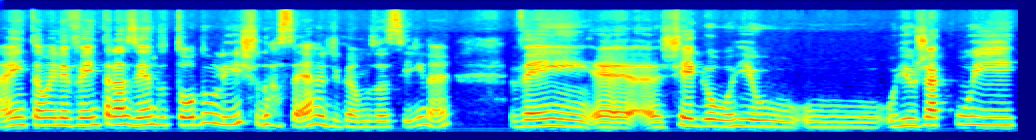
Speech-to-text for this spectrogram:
né? Então ele vem trazendo todo o lixo da serra, digamos assim, né? Vem, é, chega o rio, o, o, rio Jacuí,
